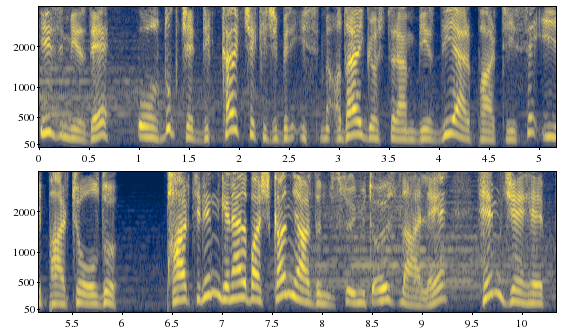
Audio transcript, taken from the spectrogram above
İzmir'de oldukça dikkat çekici bir ismi aday gösteren bir diğer parti ise İyi Parti oldu. Partinin genel başkan yardımcısı Ümit Özlale hem CHP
